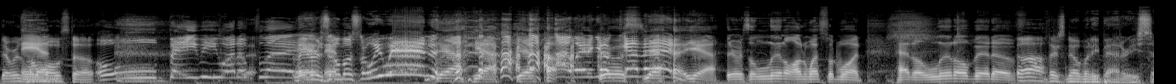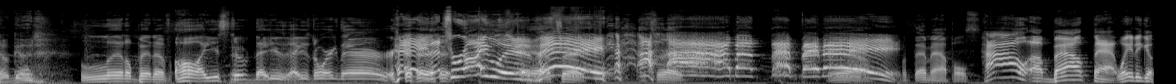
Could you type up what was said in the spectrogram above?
There was And- almost a oh baby, what a play! There was and- almost a we win. Yeah, yeah, yeah. Way to go, There was- Kevin! Yeah, yeah. There was a little on Westwood One. Had a little bit of, Oh, there's nobody better. He's so good. little bit of. Oh, I used to. I used, I used to work there. Hey, that's where I live. Yeah, that's hey, That's right. how about that, baby? Yeah, with them apples. How about that? Way to go.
